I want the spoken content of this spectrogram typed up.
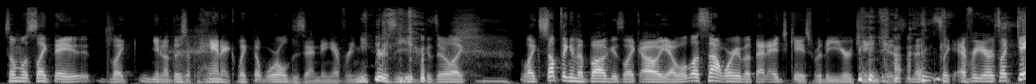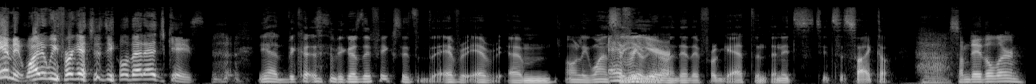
it's almost like they like you know there's a panic like the world is ending every New Year's Eve because they're like like something in the bug is like, oh yeah, well let's not worry about that edge case where the year changes. and then it's like every year it's like, damn it, why did we forget to deal with that edge case? Yeah, because because they fix it every every um only once Every a year, you know, and then they forget, and then it's it's a cycle. Someday they'll learn.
